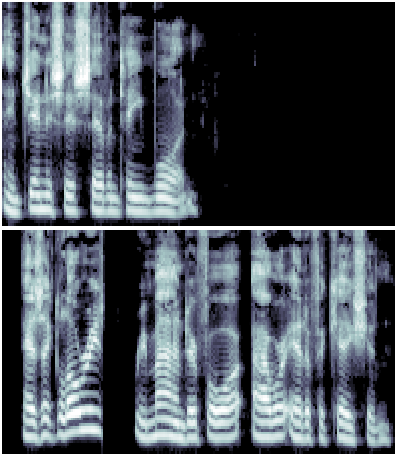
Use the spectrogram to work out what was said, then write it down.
and Genesis 17, 1. As a glorious reminder for our edification,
